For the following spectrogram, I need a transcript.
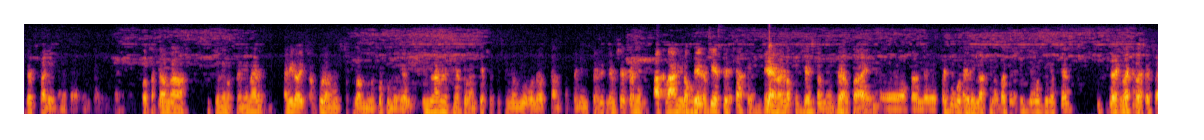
זה צריכה להיות המטרה חיסונים הקטנים האלה. אני לא אשאר כולנו כולם מונקות ומודל. אם לנו יש נטו להמשיך של 90 מיליון יורו לעוד כמה שחקנים מסביב, שיש לנו אחלה, אני לא חושב. כסף, כן, אני לא חושב שיש לנו את זה הלוואי, אבל איזה מודל, אולי של 4,000 דירות בירות כן, צריך לעשות את ה-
